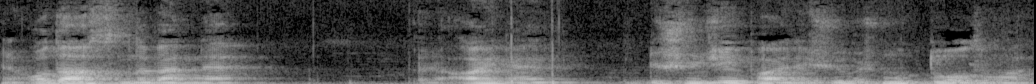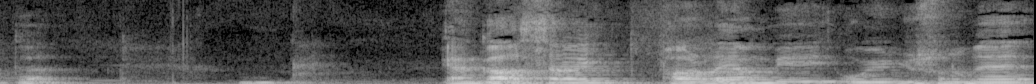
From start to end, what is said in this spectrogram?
Yani o da aslında benimle aynı düşünceyi paylaşıyormuş. Mutlu oldum hatta. Yani Galatasaray parlayan bir oyuncusunu ve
